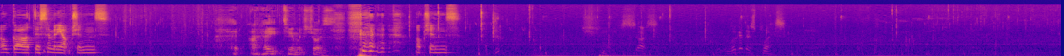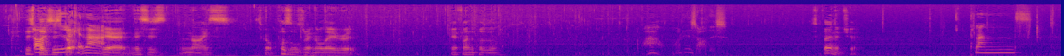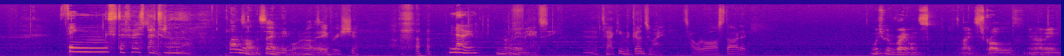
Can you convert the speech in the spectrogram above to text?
Oh god, there's so many options. I hate too much choice. Options. Jesus. Look at this place. This Oh, place has look got, at that. Yeah, this is nice. It's got puzzles written all over it. Go find the puzzle. Wow, what is all this? It's furniture. Plans. Things. The first Sam, battle. Plans aren't the same anymore, are It's they? Avery's ship. No. Not know what I mean? Fancy. Yeah, attacking the Gunsway. That's how it all started. I wish we wrote on like scrolls. You know what I mean?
